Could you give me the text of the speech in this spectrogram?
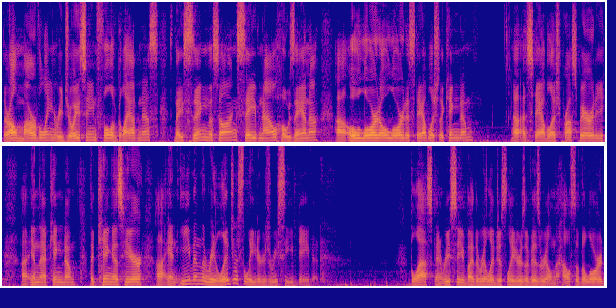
they're all marveling, rejoicing, full of gladness. They sing the song, Save Now, Hosanna. Uh, o Lord, O Lord, establish the kingdom, uh, establish prosperity uh, in that kingdom. The king is here, uh, and even the religious leaders receive David blessed and received by the religious leaders of Israel in the house of the Lord.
